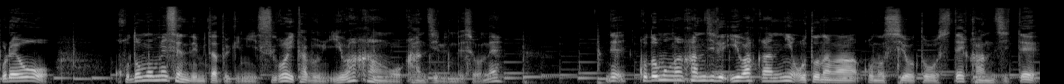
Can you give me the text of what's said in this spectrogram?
これを子供目線で見た時にすごい多分違和感を感じるんでしょうね。で、子供が感じる違和感に大人がこの詩を通して感じて、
